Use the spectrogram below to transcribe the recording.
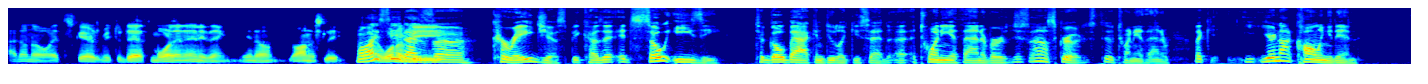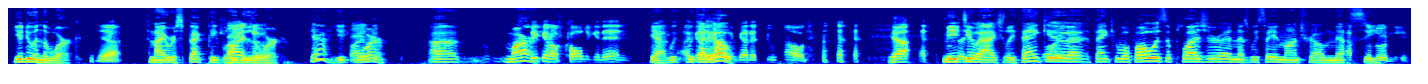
I don't know. It scares me to death more than anything, you know, honestly. Well, I, I see it be... as uh, courageous because it, it's so easy to go back and do, like you said, a 20th anniversary. Just, oh, screw it. Just do a 20th anniversary. Like, you're not calling it in. You're doing the work. Yeah. And I respect people who do to. the work. Yeah, you, you are. Uh, Mark. Speaking of calling it in. Yeah, we, we got to go. got to tune out. yeah. Me too, actually. Thank you. Uh, thank you, Wolf. Always a pleasure. And as we say in Montreal, merci. Absolutely.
